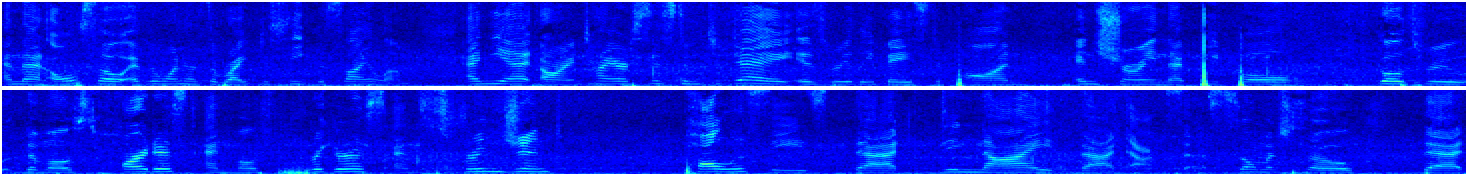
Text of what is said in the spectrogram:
and that also everyone has the right to seek asylum and yet our entire system today is really based upon ensuring that people go through the most hardest and most rigorous and stringent policies that deny that access so much so that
